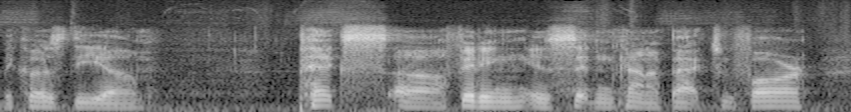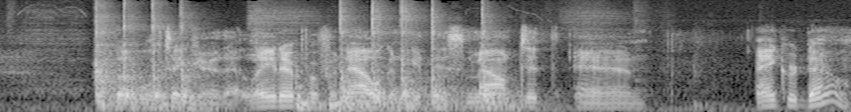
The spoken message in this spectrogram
because the uh, PEX uh, fitting is sitting kind of back too far, but we'll take care of that later. But for now, we're going to get this mounted and anchored down.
